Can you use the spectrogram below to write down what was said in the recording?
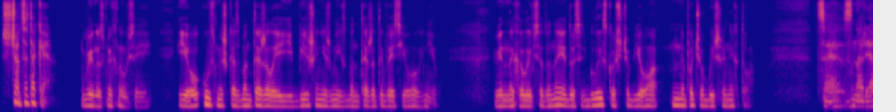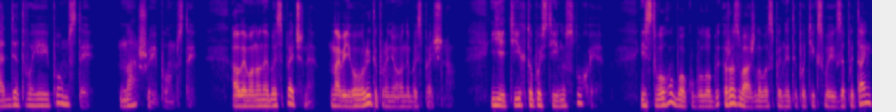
Що це таке? Він усміхнувся їй. і його усмішка збентежила її більше, ніж міг збентежити весь його гнів. Він нахилився до неї досить близько, щоб його не почув більше ніхто. Це знаряддя твоєї помсти, нашої помсти. Але воно небезпечне, навіть говорити про нього небезпечно. Є ті, хто постійно слухає. І з твого боку було б розважливо спинити потік своїх запитань,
